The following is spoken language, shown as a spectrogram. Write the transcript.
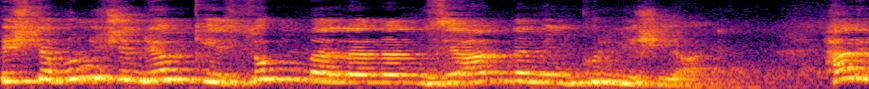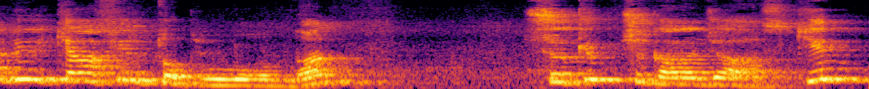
İşte bunun için diyor ki ثُمَّ لَنَنْزِعَنَّ مِنْ كُلِّ شِيَاتٍ her bir kafir topluluğundan söküp çıkaracağız. Kim?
